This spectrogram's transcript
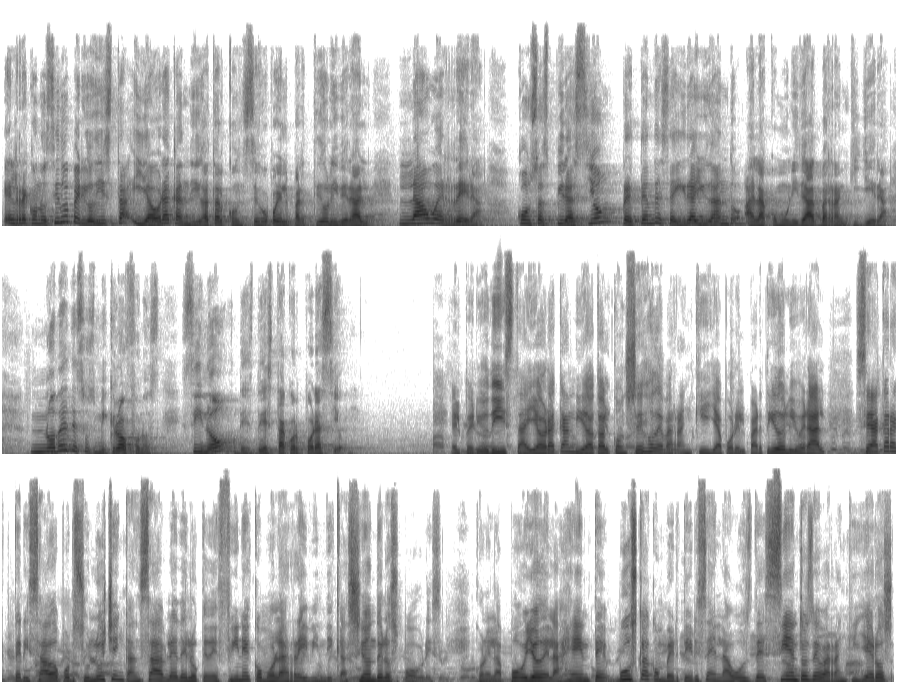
El reconocido periodista y ahora candidato al Consejo por el Partido Liberal, Lau Herrera, con su aspiración pretende seguir ayudando a la comunidad barranquillera, no desde sus micrófonos, sino desde esta corporación. El periodista y ahora candidato al Consejo de Barranquilla por el Partido Liberal se ha caracterizado por su lucha incansable de lo que define como la reivindicación de los pobres. Con el apoyo de la gente busca convertirse en la voz de cientos de barranquilleros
